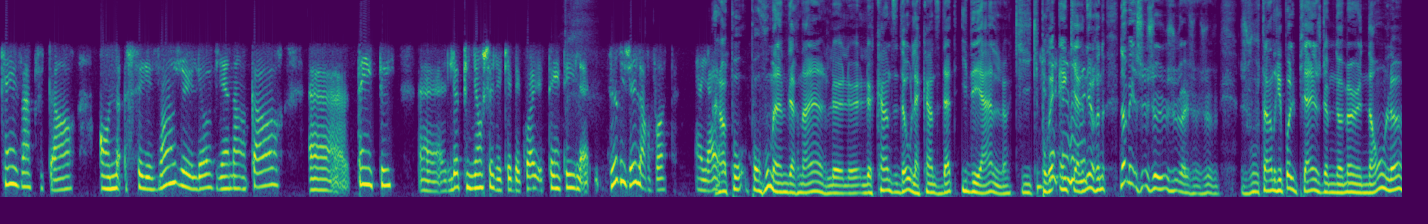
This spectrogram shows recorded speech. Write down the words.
15 ans plus tard, on ces enjeux-là viennent encore euh, teinter euh, l'opinion chez les Québécois, teinter, diriger leur vote. Ailleurs. Alors pour, pour vous, Mme Werner, le, le, le candidat ou la candidate idéale qui, qui pourrait incarner un Non, mais je je, je, je, je, vous tendrai pas le piège de me nommer un nom, là.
